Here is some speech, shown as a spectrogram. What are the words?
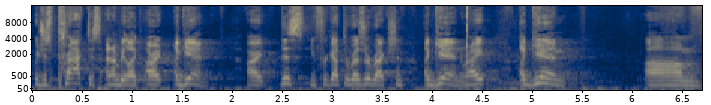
We just practice. And I'd be like, all right, again. All right, this, you forgot the resurrection. Again, right? Again. Um,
